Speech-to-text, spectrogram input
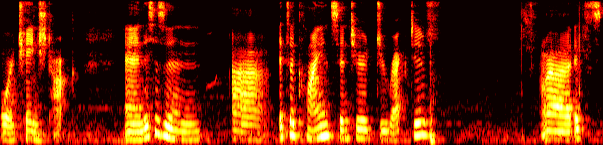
or change talk, and this is an uh, it's a client centered directive. Uh, it's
